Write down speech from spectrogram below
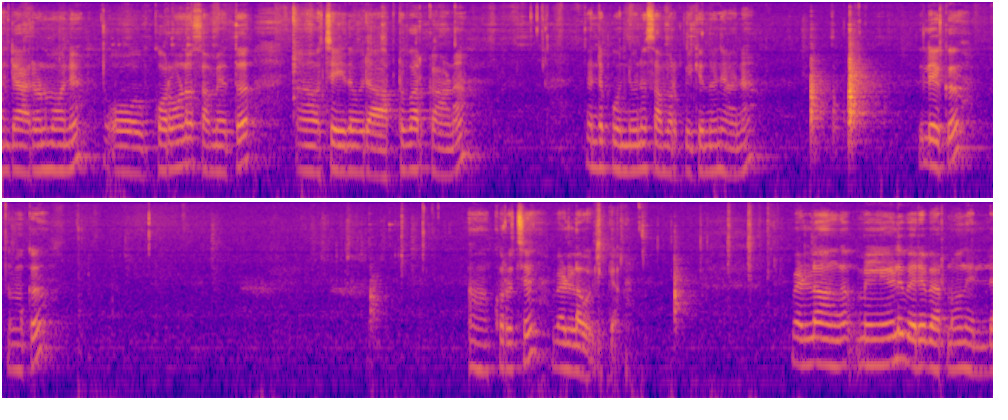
എന്റെ അരുൺ മോന് കൊറോണ സമയത്ത് ചെയ്ത ഒരു ആർട്ട് വർക്കാണ് എന്റെ പൊന്നുവിന് സമർപ്പിക്കുന്നു ഞാൻ ഇതിലേക്ക് നമുക്ക് കുറച്ച് വെള്ളം ഒഴിക്കാം. വെള്ളം അങ്ങ് മേൾ വരെ വരണമെന്നില്ല.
